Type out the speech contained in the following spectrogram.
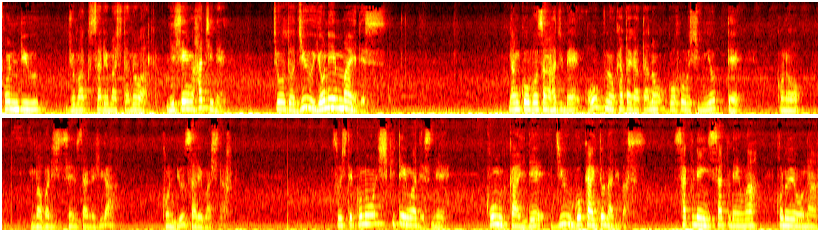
建立除幕されましたのは2008年ちょうど14年前です。南光坊さんはじめ多くの方々のご奉仕によってこの今治市戦災の日が建立されました。そしてこの式典はですね今回で15回となります。昨年一昨年はこのような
